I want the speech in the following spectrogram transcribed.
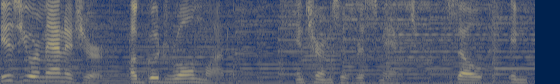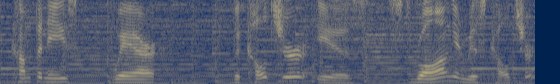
Is your manager a good role model in terms of risk management? So, in companies where the culture is strong in risk culture,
